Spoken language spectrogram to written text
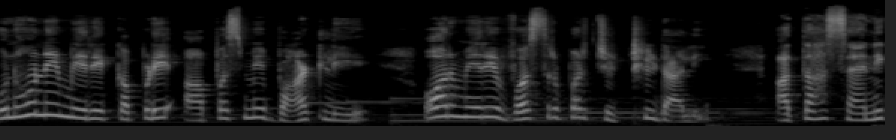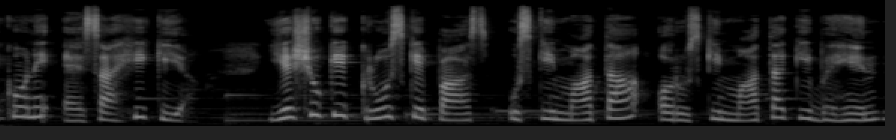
उन्होंने मेरे कपड़े आपस में बांट लिए और मेरे वस्त्र पर चिट्ठी डाली। अतः सैनिकों ने ऐसा ही किया। यशु के क्रूस के पास उसकी माता और उसकी माता की बहन,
